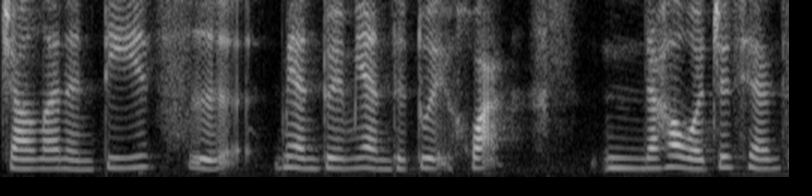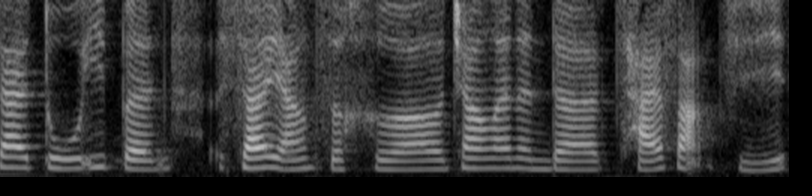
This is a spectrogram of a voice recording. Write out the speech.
John Lennon 第一次面对面的对话。嗯，然后我之前在读一本小野洋子和 John Lennon 的采访集，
